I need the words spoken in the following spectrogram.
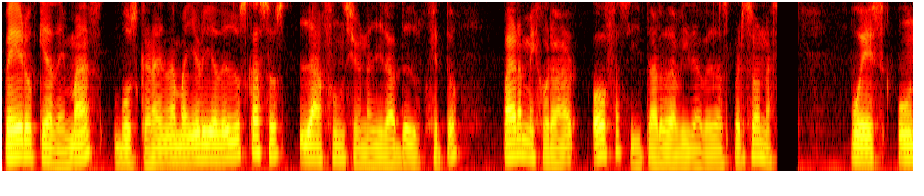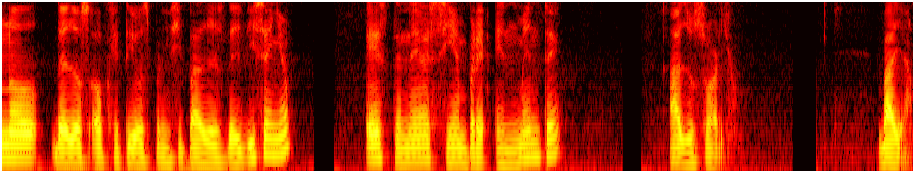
pero que además buscará en la mayoría de los casos la funcionalidad del objeto para mejorar o facilitar la vida de las personas, pues uno de los objetivos principales del diseño es tener siempre en mente al usuario. Vaya,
